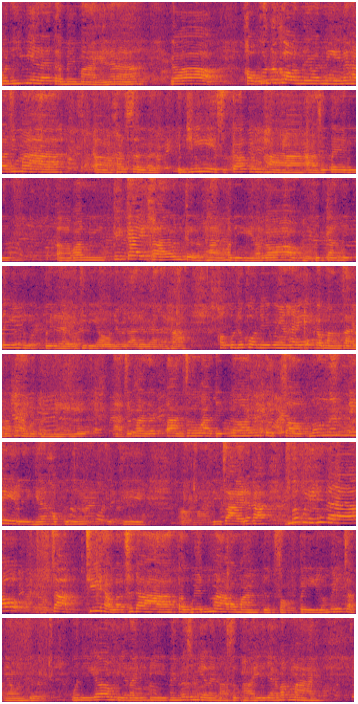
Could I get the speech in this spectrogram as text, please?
วันนี้มีอะไรแต่ใหม่ๆนะคะ ก็ขอบคุณทุกคนในวันนี้นะคะที่มาอคอนเสิร์ตวันที่ 19 กุมภาอาจจะเป็นวันใกล้ๆคล้ายวันเกิดทางพอดี แล้วก็เหมือนเป็นการมิทติ้งไปเลยทีเดียวในเวลาเดียวกันนะคะ ขอบคุณทุกคนที่มาให้กำลังใจพระพายในวันนี้ อาจจะมาจากต่างจังหวัดเด็กน้อยที่ติดสอบโน่นนั่นนี่อะไรเงี้ยขอบคุณมากที่ เอ่อมาดีใจนะคะ เมื่อปีที่แล้วจัดที่แถวรัชดาแต่เว้นมาประมาณเกือบ2 ปี แล้วไม่ได้จัดงานวันเกิด วันนี้ก็มีอะไรดีๆแพนก็จะมีอะไรมาเซอร์ไพรส์เยอะแยะมากมาย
